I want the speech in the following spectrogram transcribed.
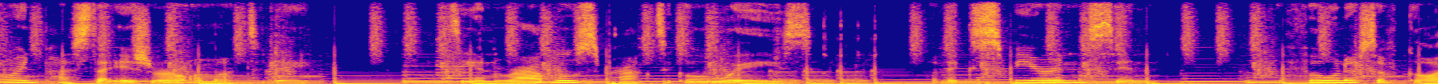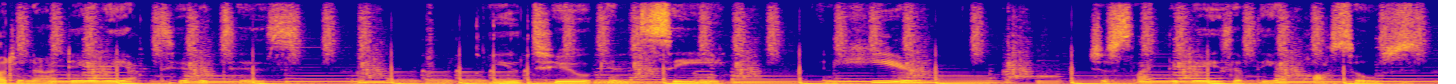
Join Pastor Israel Amat today as he unravels practical ways of experiencing the fullness of God in our daily activities. You too can see and hear just like the days of the apostles.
